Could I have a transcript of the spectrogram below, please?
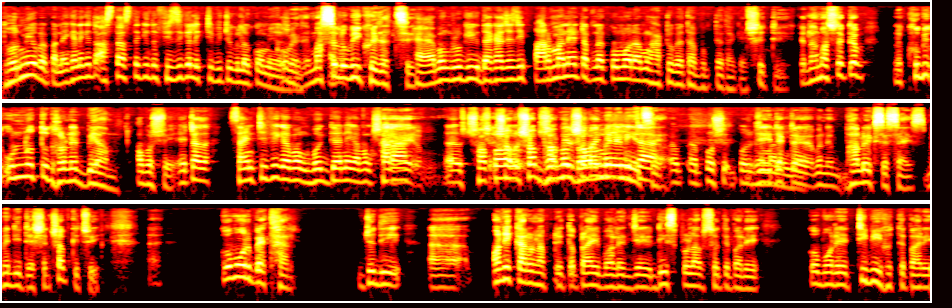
ধর্মীয় ব্যাপার না এখানে কিন্তু আস্তে আস্তে কিন্তু ফিজিক্যাল অ্যাক্টিভিটি গুলো কমে আসবে মাসেল উইক হয়ে যাচ্ছে হ্যাঁ এবং রুগী দেখা যায় যে পার্মানেন্ট আপনার কোমর এবং হাঁটু ব্যথা ভুগতে থাকে সেটাই নামাজ তো একটা মানে খুবই উন্নত ধরনের ব্যায়াম অবশ্যই এটা সাইন্টিফিক এবং বৈজ্ঞানিক এবং সারা হ্যাঁ, সকল সব- ধর্মের সবাই মেনে নিয়েছে। যে এটা মানে একটা। মানে ভালো এক্সারসাইজ মেডিটেশন সবকিছুই কোমর ব্যথার যদি আহ, অনেক কারণ আপনি তো প্রায় বলেন যে ডিসপ্রোলাপস হতে পারে কোমরে টিবি হতে পারে।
